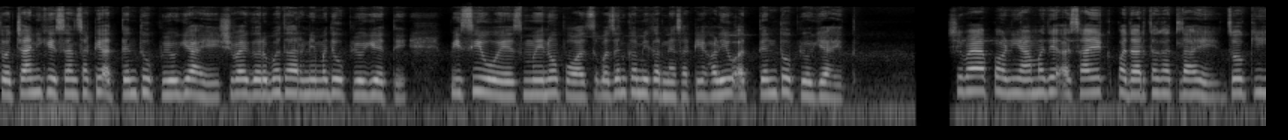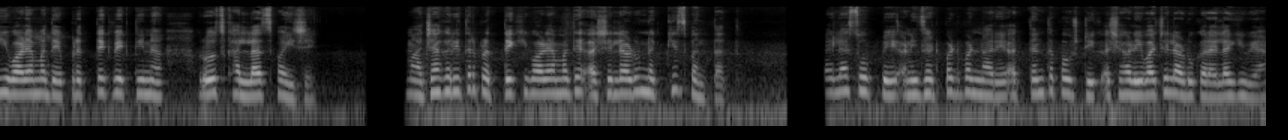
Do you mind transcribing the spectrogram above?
त्वचा आणि केसांसाठी अत्यंत उपयोगी आहे. शिवाय गर्भधारणेमध्ये उपयोगी येते. P C O S menopause वजन कमी करण्यासाठी हळीव अत्यंत उपयोगी आहेत. शिवाय आपण यामध्ये असा एक पदार्थ घातला आहे जो की हिवाळ्यामध्ये प्रत्येक व्यक्तीनं रोज खाल्लाच पाहिजे. माझ्या घरी तर प्रत्येक हिवाळ्यामध्ये असे लाडू नक्कीच बनतात. करायला सोपे आणि झटपट बनणारे अत्यंत पौष्टिक असे हळीवाचे लाडू करायला घेऊया.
